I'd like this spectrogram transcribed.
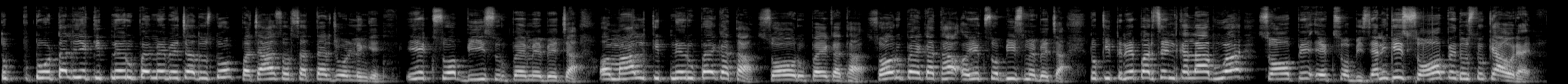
तो टोटल ये कितने रुपए में बेचा दोस्तों? पचास और सत्तर जोड़ लेंगे। एक एक सौ बीस रुपए में बेचा। और माल कितने रुपए का था? सौ रुपए का था। सौ रुपए का था और एक सौ बीस में बेचा। तो कितने परसेंट का लाभ हुआ? सौ पे एक सौ बीस। यानी कि सौ पे, दोस्तों, क्या हो रहा है?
